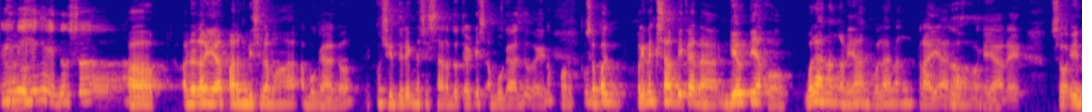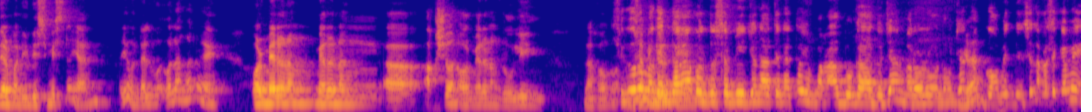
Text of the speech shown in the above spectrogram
hinihingi doon sa... Ah, ano lang yan, parang hindi sila mga abogado. Considering na si Sara Duterte is abogado eh. Ano, fortune. So pag pag nagsabi ka na guilty ako, wala nang ano yan, wala nang trial Oo. mangyayari. So either madi-dismiss na yan, ayun, dahil wa- walang ano eh. Or meron ng meron ng ah, action or meron ng ruling na kung Siguro sabi maganda nga kung doon sa video natin na to, yung mga abogado dyan, marurunong dyan, Yeah. mag-comment din sila. Kasi kami,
